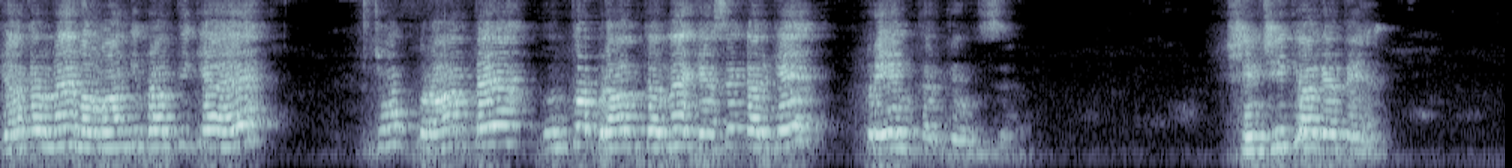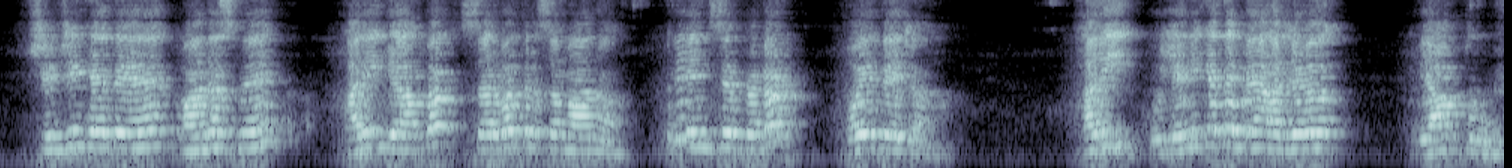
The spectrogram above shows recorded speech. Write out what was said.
क्या करना है? भगवान की प्राप्ति क्या है? जो प्राप्त है, उनको प्राप्त करना है। कैसे करके? प्रेम करके उनसे। शिव जी क्या कहते हैं? शिव जी कहते हैं, मानस में हरि व्यापक सर्वत्र समान, प्रेम से प्रकट होते जाना। हरि, वो ये नहीं कहते, मैं हर जगह व्याप्त हूँ।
